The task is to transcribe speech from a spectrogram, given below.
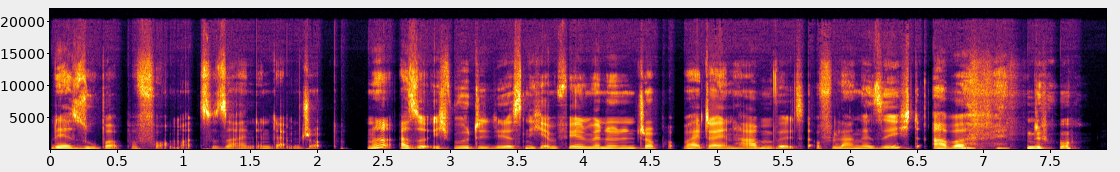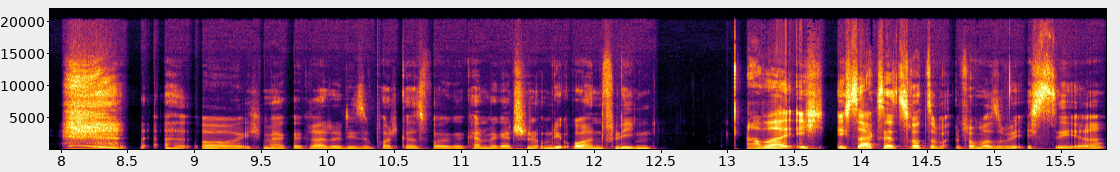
der Superperformer zu sein in deinem Job. Ne? Also ich würde dir das nicht empfehlen, wenn du den Job weiterhin haben willst, auf lange Sicht. Aber wenn du, oh, ich merke gerade, diese Podcast-Folge kann mir ganz schön um die Ohren fliegen. Aber ich, ich sage es jetzt trotzdem einfach mal so, wie ich sehe.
